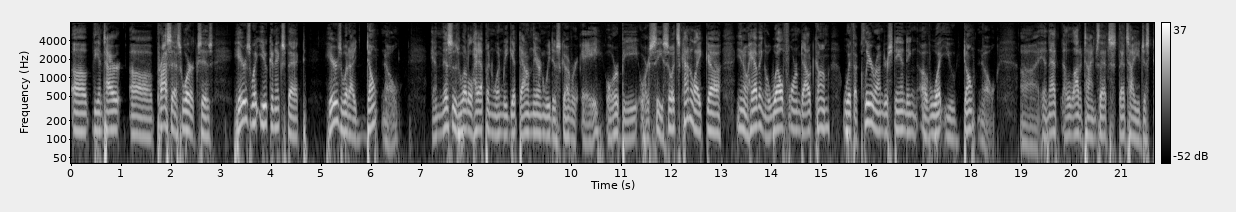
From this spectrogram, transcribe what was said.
uh, the entire uh, process works: is here's what you can expect, here's what I don't know, and this is what'll happen when we get down there and we discover A or B or C. So it's kind of like uh, you know having a well-formed outcome with a clear understanding of what you don't know. Uh, and that a lot of times that's that's how you just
